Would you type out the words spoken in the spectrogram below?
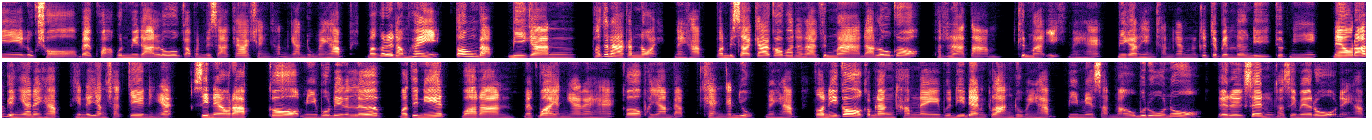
มีลูกชอ แบ็กขวาคุณมีดาโลกับบันวิสาก้าแข่งขันกันถูกไหมครับ มันก็เลยทำให้ต้องแบบมีการพัฒนากันหน่อยนะครับบันวิสาก้าก็พัฒนาขึ้นมา ดาโลก็พัฒนาตามขึ้นมาอีกนะฮะ มีการแข่งขันกันมันก็จะเป็นเรื่องดีจุดนี้ แนวรับอย่างเงี้ยนะครับ เห็นได้อย่างชัดเจนอย่างเงี้ยซีแนวรับก็มีพวกเดนเลิฟมาร์ติเนสวารานแม็กวายอย่างเงี้ยนะฮะ ก็พยายามแบบแข่งกันอยู่นะครับ ตอนนี้ก็กำลังทำในพื้นที่แดนกลางถูกไหมครับ มีเมสันเมาส์บรูโนเอเร็กเซนคาซิเมโรนะครับ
